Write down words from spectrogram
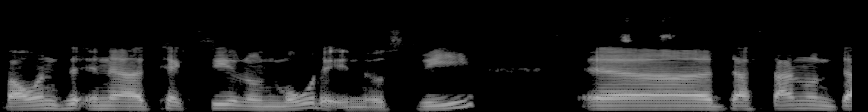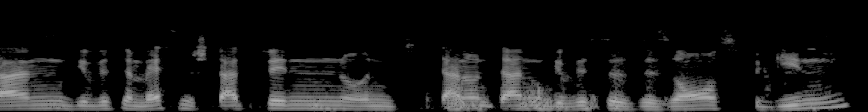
bei uns in der Textil- und Modeindustrie, äh, dass dann und dann gewisse Messen stattfinden und dann und dann gewisse Saisons beginnen.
